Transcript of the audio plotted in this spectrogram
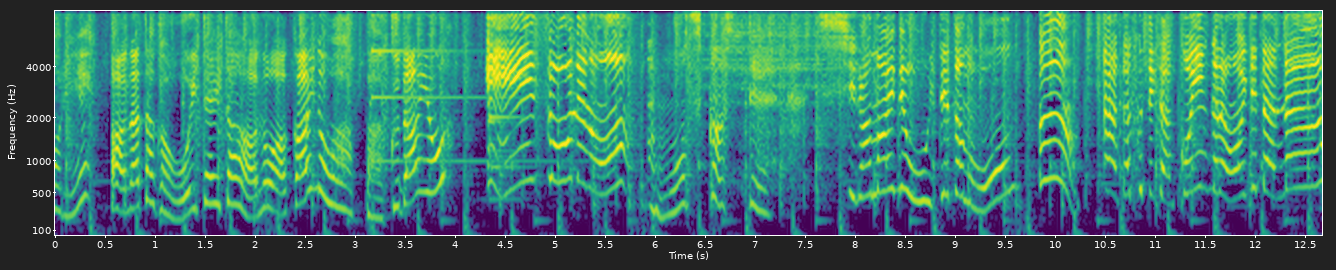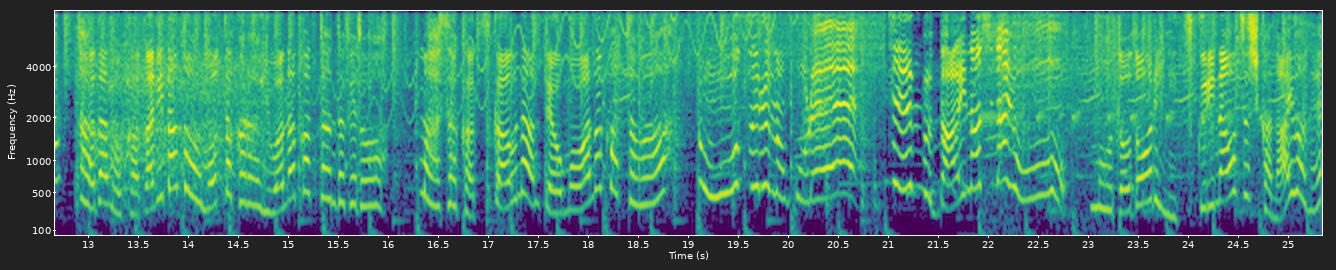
サがくもりんあなたが置いていたあの赤いのは爆弾よ。えー、そうなの？もしかして知らないで置いてたの？うん赤くてかっこいいから置いてたんだ。ただの飾りだと思ったから言わなかったんだけどまさか使うなんて思わなかったわ。どうするのこれ？全部台無しだよ。元通りに作り直すしかないわね。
